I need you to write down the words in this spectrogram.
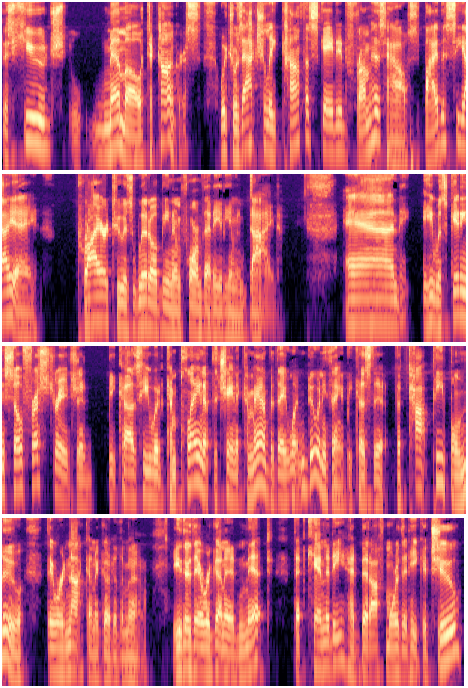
this huge memo to Congress, which was actually confiscated from his house by the CIA prior to his widow being informed that he had even died. And he was getting so frustrated because he would complain up the chain of command, but they wouldn't do anything because the, the top people knew they were not going to go to the moon. Either they were going to admit that Kennedy had bit off more than he could chew,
